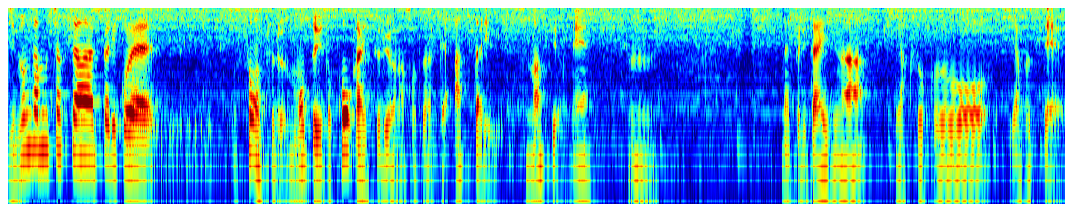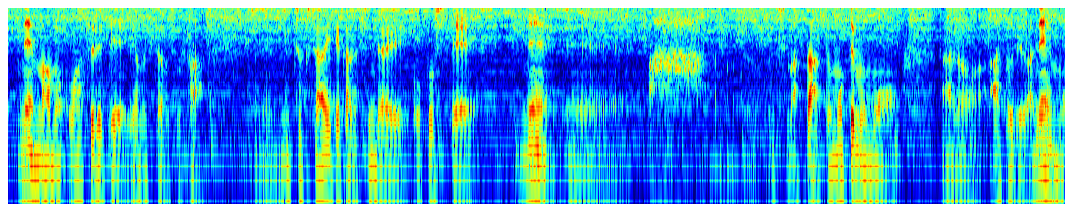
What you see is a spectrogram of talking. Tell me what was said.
自分がむちゃくちゃやっぱりこれ損するもっと言うと後悔するようなことだってあったりしますよね、やっぱり大事な約束を破ってね、まあ、忘れて破っちゃうとさめちゃくちゃ相手から信頼落としてね、えー、ああしまったって思ってももうあの後ではねもうもう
